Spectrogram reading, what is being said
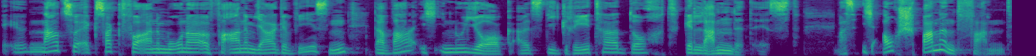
äh, nahezu exakt vor einem Monat, äh, vor einem Jahr gewesen, da war ich in New York, als die Greta dort gelandet ist. Was ich auch spannend fand,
